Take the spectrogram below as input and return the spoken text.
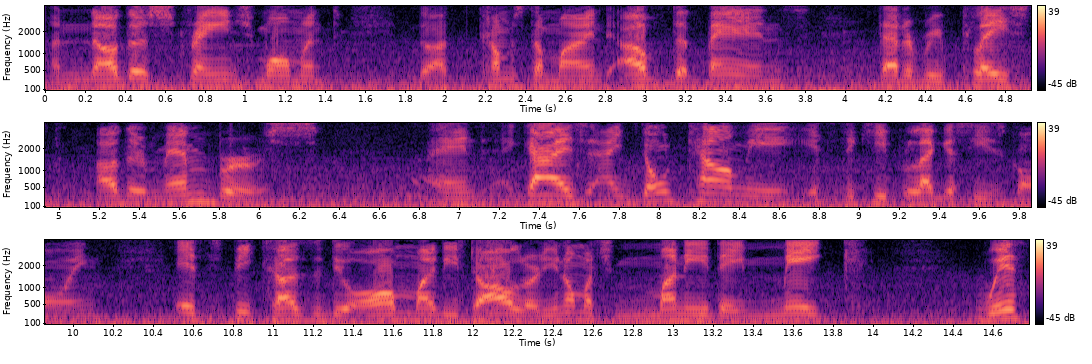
another strange moment that comes to mind of the bands that have replaced other members. And guys, I don't tell me it's to keep legacies going. It's because of the almighty dollar. You know how much money they make with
